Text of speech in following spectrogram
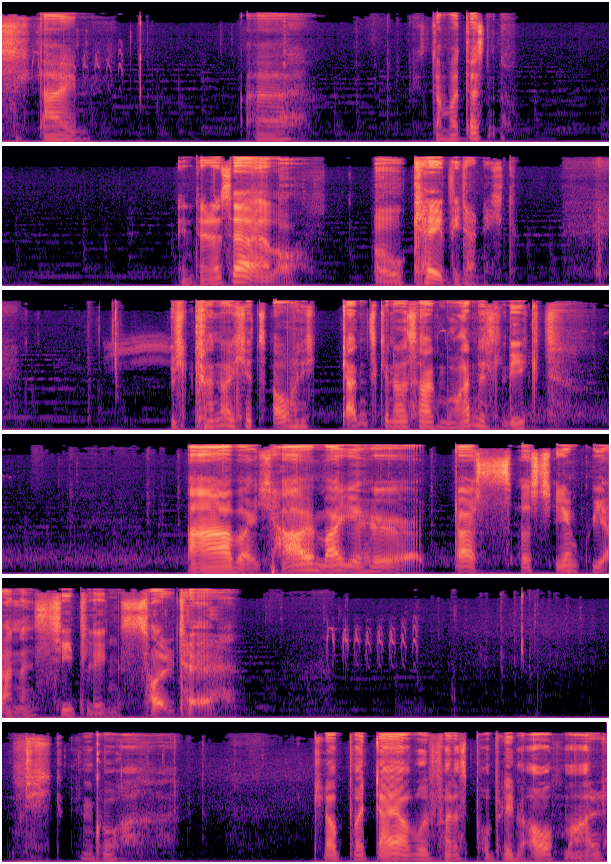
Slime. Äh, dann mal testen. Internet Server. Okay, wieder nicht. Ich kann euch jetzt auch nicht ganz genau sagen, woran es liegt. Aber ich habe mal gehört, dass es irgendwie an ein Seedling sollte. Ich glaube, bei Direwolf war das Problem auch mal.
